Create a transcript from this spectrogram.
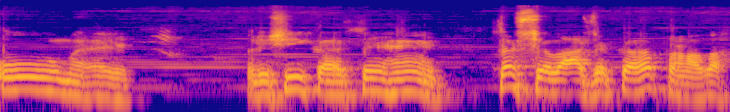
ओम है। ऋषि कहते हैं, तस्य वाचक प्रणव।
